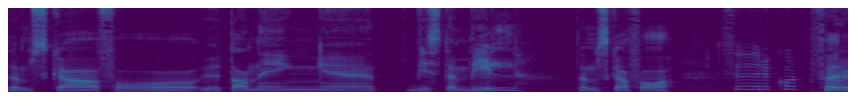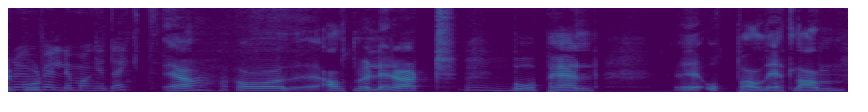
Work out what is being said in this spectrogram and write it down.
de skal få utdanning eh, hvis de vil. De skal få Førerkort får det du veldig mange dekt. Ja, og alt mulig rart. Mm. Bopel, eh, opphold i et land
